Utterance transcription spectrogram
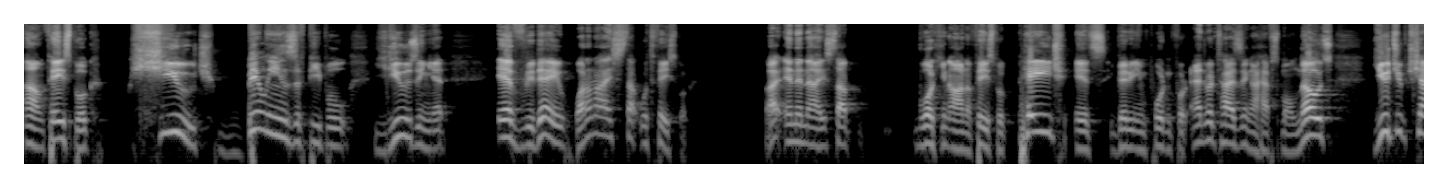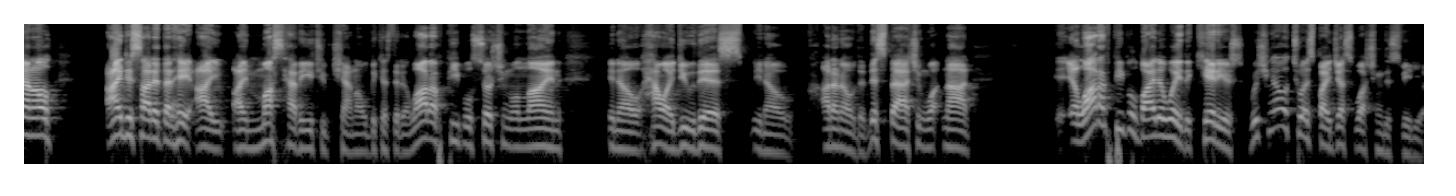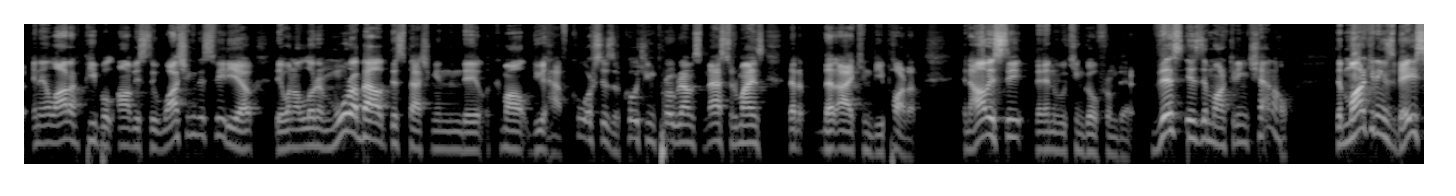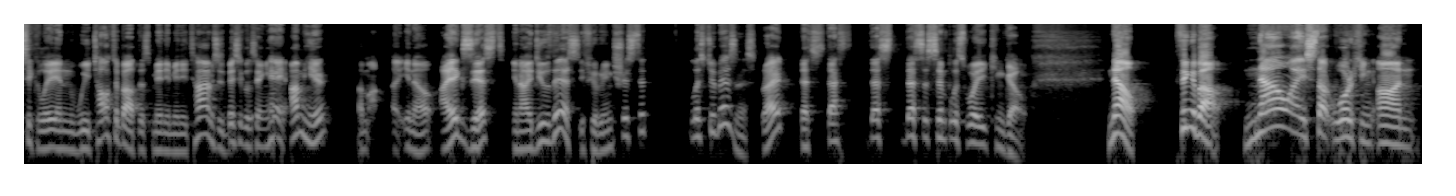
um, facebook huge billions of people using it every day why don't i start with facebook right and then i start working on a facebook page it's very important for advertising i have small notes YouTube channel. I decided that hey, I I must have a YouTube channel because there are a lot of people searching online. You know how I do this. You know I don't know the dispatch and whatnot. a lot of people, by the way, the carriers reaching out to us by just watching this video. And a lot of people, obviously, watching this video, they want to learn more about dispatching. And then they come out, do you have courses or coaching programs, masterminds that, that I can be part of? And obviously, then we can go from there. This is the marketing channel. The marketing is basically, and we talked about this many, many times, is basically saying, hey, I'm here. I'm, uh, you know, I exist and I do this. If you're interested, let's do business, right? That's that's that's that's the simplest way you can go. Now, think about now I start working on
